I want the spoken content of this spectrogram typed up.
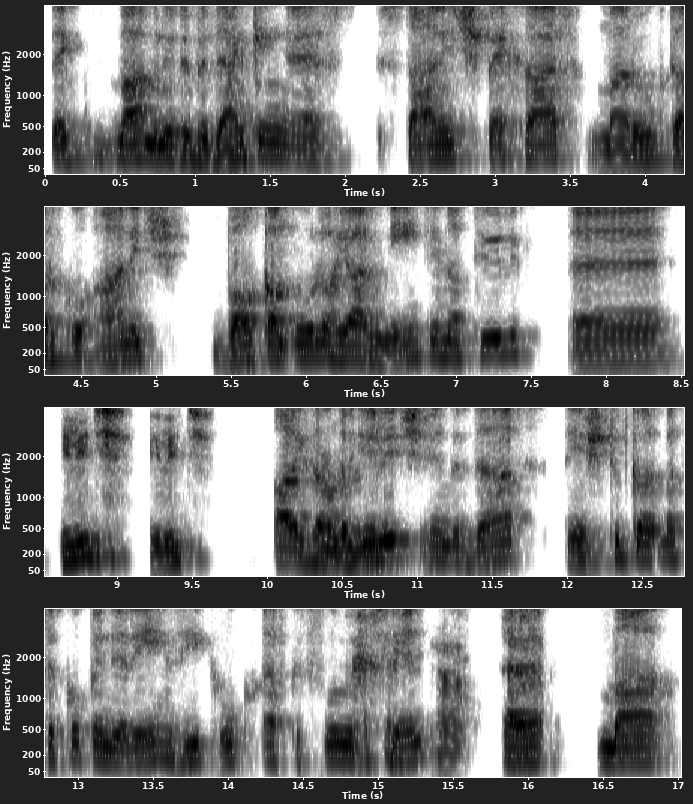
Ik maak me nu de bedenking, eh, Stanic, Pechar, maar ook Darko Anic. Balkanoorlog, jaren 90 natuurlijk. Eh, Ilic, Ilic. Alexander Mhm. Ilic, inderdaad. Tegen Stuttgart met de kop in de regen zie ik ook even voor me verschijnen. Ja. Eh, maar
